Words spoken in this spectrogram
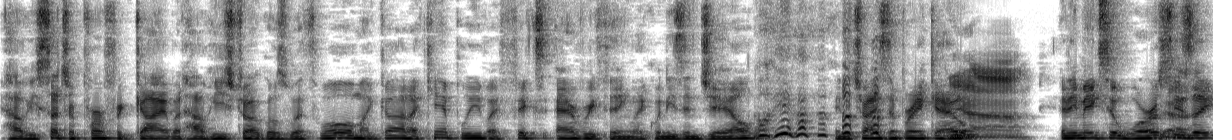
how he's such a perfect guy, but how he struggles with. Oh my god, I can't believe I fix everything. Like when he's in jail and he tries to break out, yeah. and he makes it worse. Yeah. He's like,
